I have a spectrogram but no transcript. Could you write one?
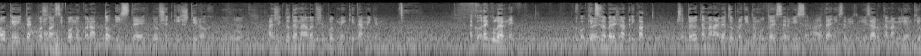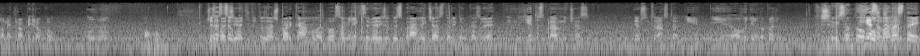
OK, tak pošlem si ponuku na to isté do všetkých štyroch Uh-huh. A že kto dá najlepšie podmienky, tam idem. Ako regulérne. Lebo keď si zoberieš napríklad, čo Toyota má najviac oproti tomu, to je servis, a teda nie servis, je záruka na milión kilometrov a 5 rokov. Uh-huh. Čo Prepač, chcel... ja ti tuto zašparkám, lebo sa mi nechce veriť, že to je správny čas, ktorý to ukazuje. Je to správny čas. Ja už som to nastavil? Nie. Nie, o hodinu dopredu. že by som to o Ja pol som- 12.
